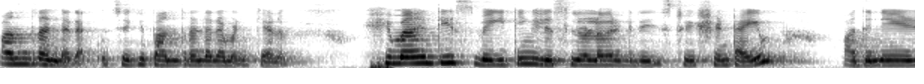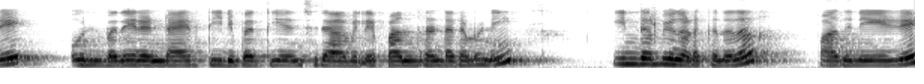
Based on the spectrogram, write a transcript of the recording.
പന്ത്രണ്ടര ഉച്ചയ്ക്ക് പന്ത്രണ്ടര മണിക്കാണ്. ഹ്യൂമാനിറ്റീസ് വെയിറ്റിംഗ് ലിസ്റ്റിലുള്ളവരുടെ രജിസ്ട്രേഷൻ ടൈം പതിനേഴ് ഒൻപത് രണ്ടായിരത്തി ഇരുപത്തി അഞ്ച് രാവിലെ പന്ത്രണ്ടര മണി. ഇന്റർവ്യൂ നടക്കുന്നത് പതിനേഴ്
